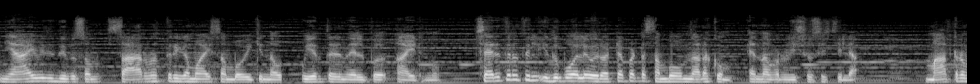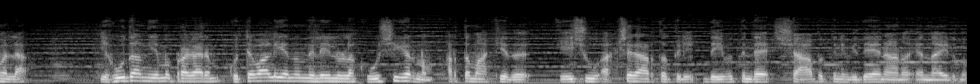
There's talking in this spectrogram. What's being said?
ന്യായവിധി ദിവസം സാർവത്രികമായി സംഭവിക്കുന്ന ഉയർത്തെഴുന്നേൽപ്പ് ആയിരുന്നു. ചരിത്രത്തിൽ ഇതുപോലെ ഒരു ഒറ്റപ്പെട്ട സംഭവം നടക്കും എന്നവർ വിശ്വസിച്ചില്ല. മാത്രമല്ല യഹൂദ നിയമപ്രകാരം കുറ്റവാളി എന്ന നിലയിലുള്ള ക്രൂശീകരണം അർത്ഥമാക്കിയത് യേശു അക്ഷരാർത്ഥത്തിൽ ദൈവത്തിന്റെ ശാപത്തിന് വിധേയനാണ് എന്നായിരുന്നു.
